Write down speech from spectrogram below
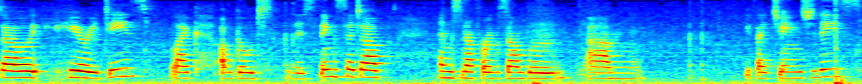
so here it is like I've got this thing set up. And now for example um, if I change this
